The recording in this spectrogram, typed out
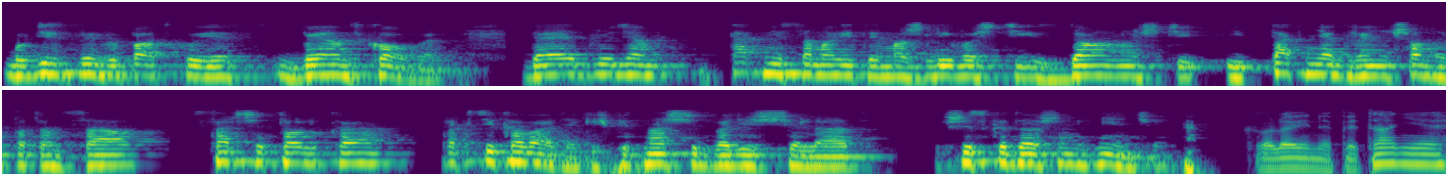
Buddyzm w tym wypadku jest wyjątkowy. Daje ludziom tak niesamowite możliwości i zdolności i tak nieograniczony potencjał. Starczy tylko praktykować jakieś 15-20 lat i wszystko do osiągnięcia. Kolejne pytanie.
